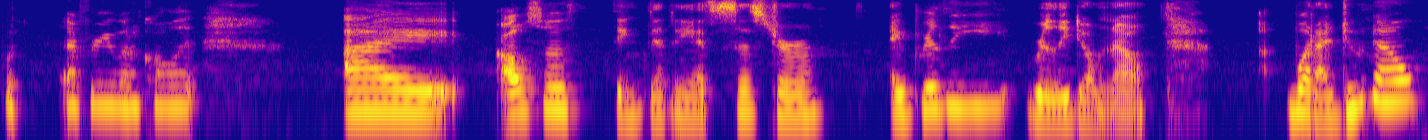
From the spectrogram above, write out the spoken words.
whatever you want to call it. I also think that he has a sister. I really, really don't know. What I do know,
